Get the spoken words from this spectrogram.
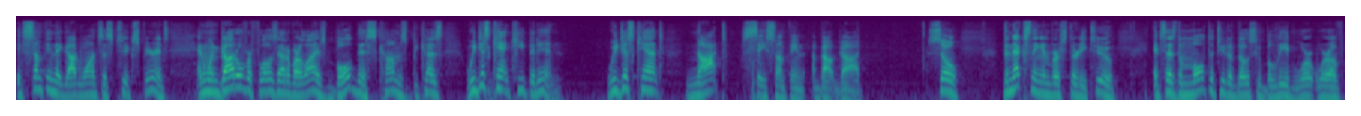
It's something that God wants us to experience. And when God overflows out of our lives, boldness comes because we just can't keep it in. We just can't not say something about God. So, the next thing in verse 32, it says, The multitude of those who believed were, were of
